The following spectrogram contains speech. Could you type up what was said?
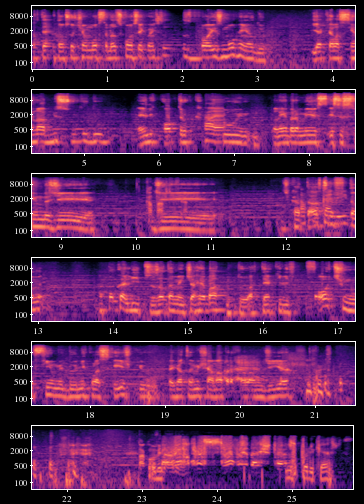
até então só tinha mostrado as consequências dos boys morrendo. E aquela cena absurda do helicóptero caiu. Lembra meio esses filmes de. Catástrofe, né? de. de catástrofe Apocalipse. também. Apocalipse, exatamente, arrebatamento. Até aquele ótimo filme do Nicolas Cage que o PJ vai me chamar pra falar um dia. Tá convidado. hein? crossover da história dos podcasts.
